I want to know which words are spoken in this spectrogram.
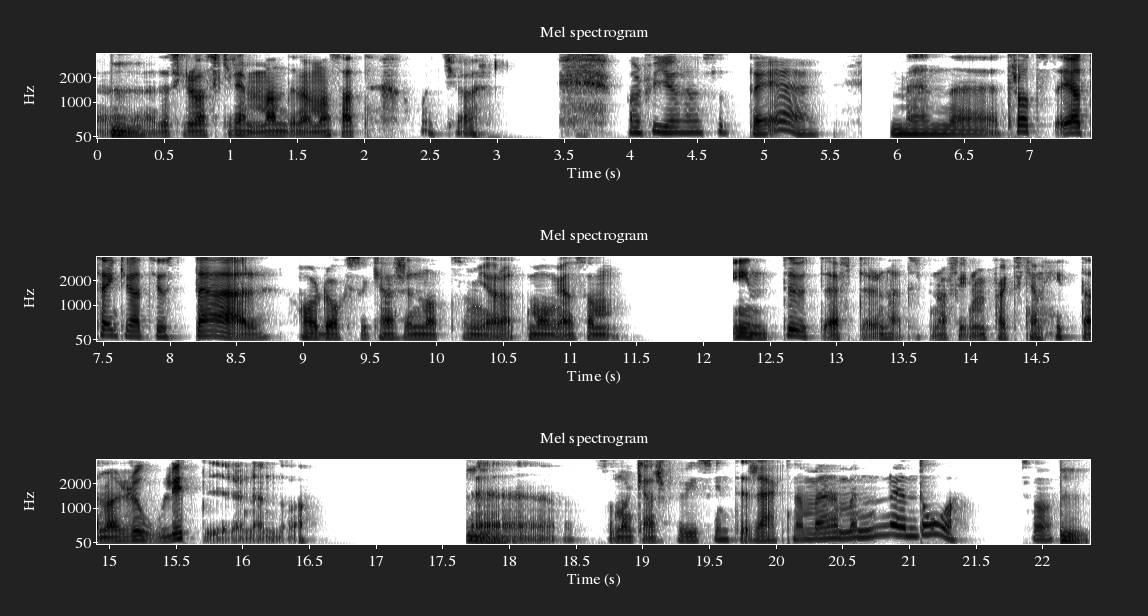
Eh, Mm. Det skulle vara skrämmande men man satt och gör. Varför gör han så där? Men eh, trots jag tänker att just där har du också kanske något som gör att många som inte ute efter den här typen av film faktiskt kan hitta något roligt i den ändå. Mm. Eh, som de kanske förvisso inte räknar med, men ändå. Så, Mm.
